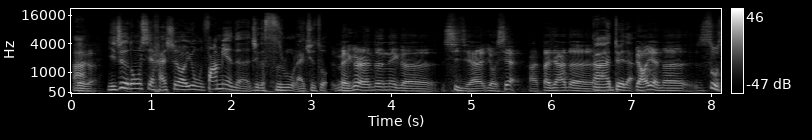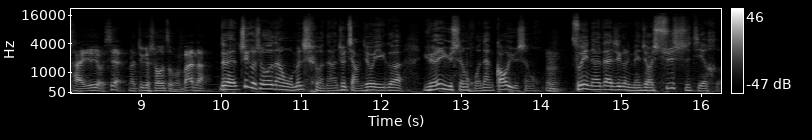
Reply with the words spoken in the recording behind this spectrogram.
啊。对的，你这个东西还是要用发面的这个思路来去做每个人的那个细节有限啊，大家的啊。对的，表演的素材也有限，那这个时候怎么办呢？对，这个时候呢，我们扯呢就讲究一个源于生活但高于生活。嗯，所以呢，在这个里面就要虚实结合。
